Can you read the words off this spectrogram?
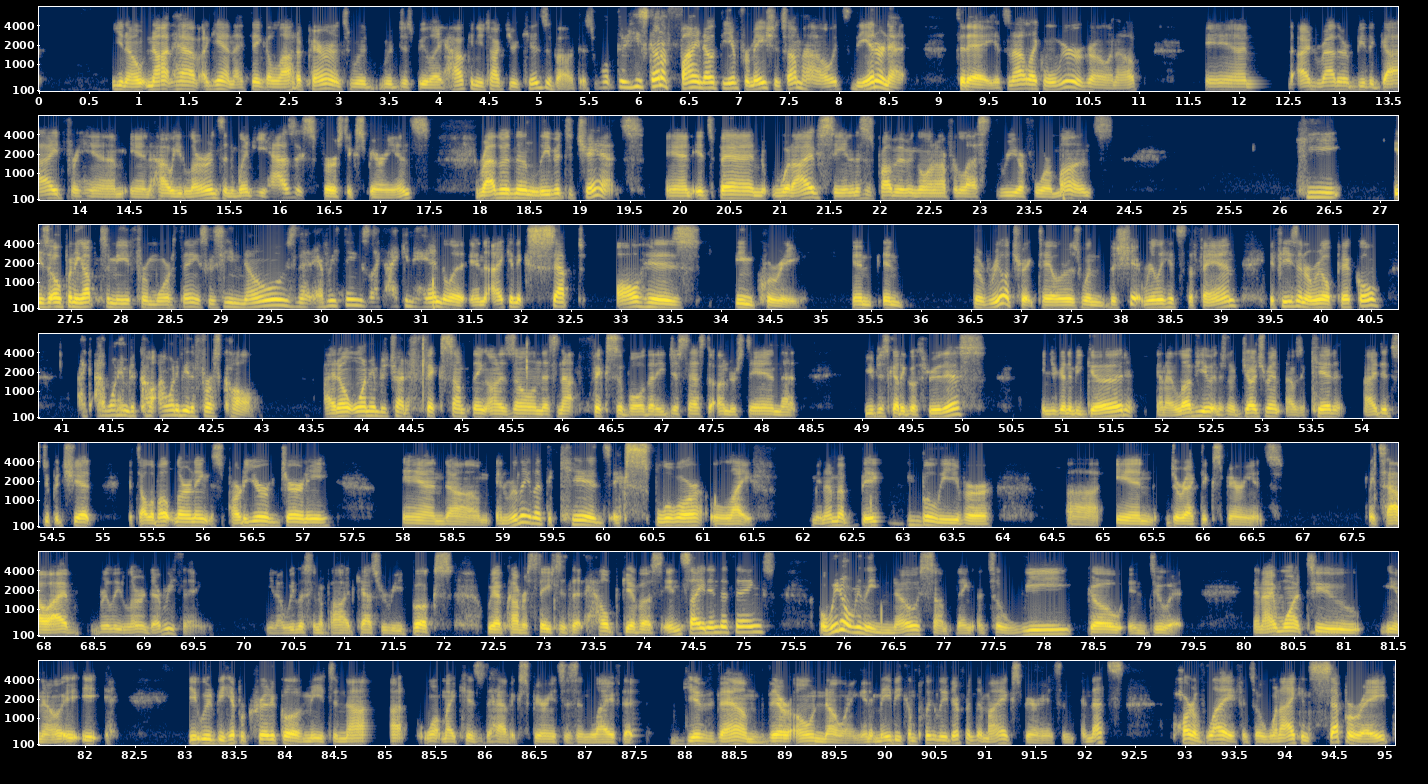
you know not have again i think a lot of parents would would just be like how can you talk to your kids about this? Well he's going to find out the information somehow. It's the internet today. It's not like when we were growing up and i'd rather be the guide for him in how he learns and when he has his first experience rather than leave it to chance. And it's been what i've seen and this has probably been going on for the last three or four months he is opening up to me for more things because he knows that everything's like I can handle it and I can accept all his inquiry. And and the real trick, Taylor, is when the shit really hits the fan. If he's in a real pickle, I, I want him to call. I want to be the first call. I don't want him to try to fix something on his own that's not fixable. That he just has to understand that you just got to go through this, and you're going to be good. And I love you, and there's no judgment. I was a kid. I did stupid shit it's all about learning. This is part of your journey, and um, and really let the kids explore life. I mean, I'm a big believer uh, in direct experience. It's how I've really learned everything. You know, we listen to podcasts, we read books, we have conversations that help give us insight into things, but we don't really know something until we go and do it. And I want to, you know, it, it, it would be hypocritical of me to not Uh, want my kids to have experiences in life that give them their own knowing and it may be completely different than my experience and, and that's part of life and so when i can separate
